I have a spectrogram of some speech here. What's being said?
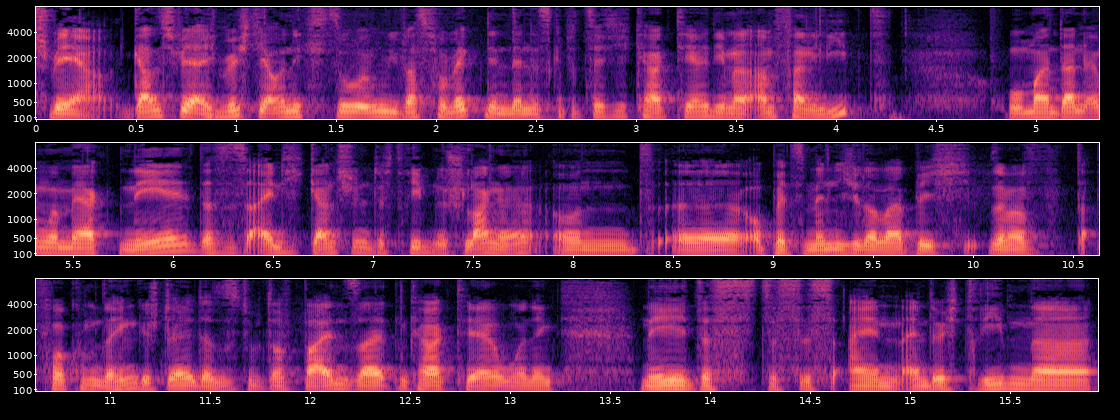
schwer, ganz schwer. Ich möchte ja auch nicht so irgendwie was vorwegnehmen, denn es gibt tatsächlich Charaktere, die man am Anfang liebt, wo man dann irgendwann merkt, nee, das ist eigentlich ganz schön durchtriebene Schlange und äh, ob jetzt männlich oder weiblich, sagen wir, vollkommen dahingestellt. Also es gibt auf beiden Seiten Charaktere, wo man denkt, nee, das, das ist ein, ein durchtriebener,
